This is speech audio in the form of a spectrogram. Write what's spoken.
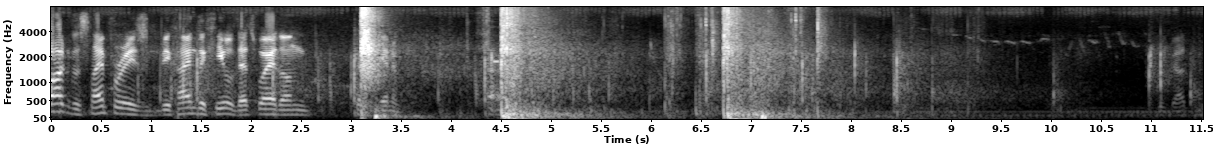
Fuck, the sniper is behind the hill, that's why I don't get him. You got him?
